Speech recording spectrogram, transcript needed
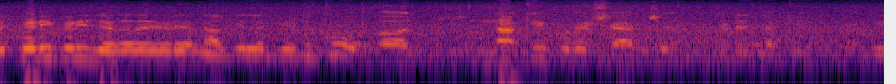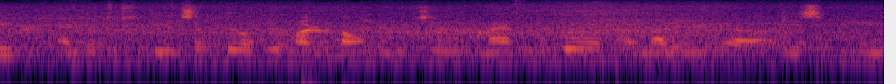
ਤੇ ਕਿਹੜੀ ਕਿਹੜੀ ਜਗ੍ਹਾ ਤੇ ਜਿਹੜੇ ਨਾਕੇ ਲੱਗੇ ਨੇ ਦੇਖੋ ਨਾਕੇ ਪੂਰੇ ਸ਼ਹਿਰ 'ਚ ਜਿਹੜੇ ਲੱਗੇ ਹੋਏ ਨੇ ਐਂਡ ਤੁਸੀਂ ਦੇਖ ਸਕਦੇ ਹੋ ਕਿ ਮਾਡਲ ਟਾਊਨ ਦੇ ਵਿੱਚ ਮੈਂ ਖੁਦ ਨਾਲੇ ਏਸੀਪੀ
